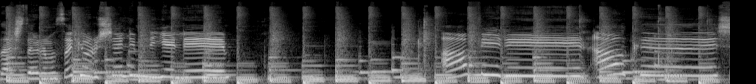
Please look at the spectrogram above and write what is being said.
Arkadaşlarımıza görüşelim diyelim. Aferin, alkış.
